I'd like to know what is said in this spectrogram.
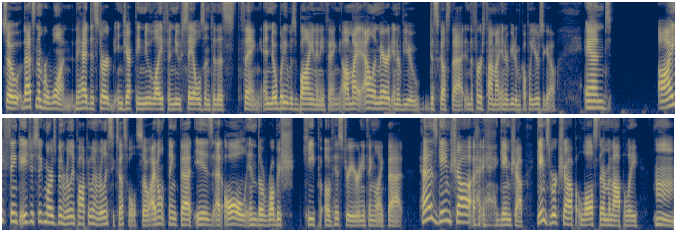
So that's number one. They had to start injecting new life and new sales into this thing, and nobody was buying anything. Uh, my Alan Merrett interview discussed that in the first time I interviewed him a couple years ago. And I think Age of Sigmar has been really popular and really successful. So I don't think that is at all in the rubbish heap of history or anything like that. Has Game Shop, Game Shop, Games Workshop lost their monopoly? Hmm.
